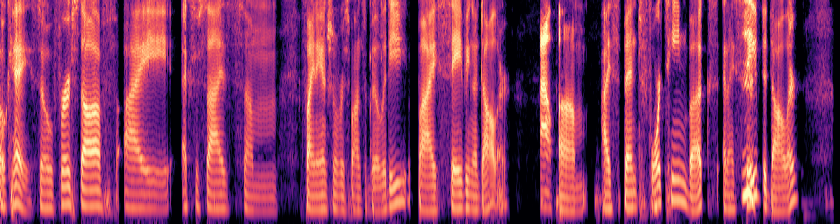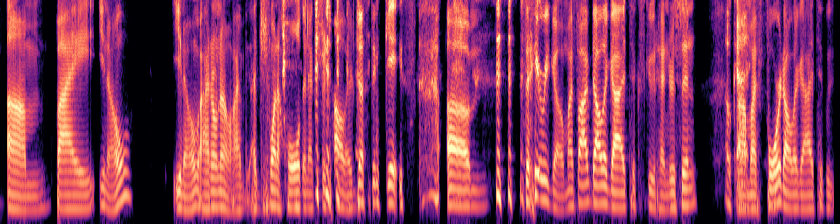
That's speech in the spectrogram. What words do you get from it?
Okay, so first off, I exercised some financial responsibility by saving a dollar. Wow. Um, I spent 14 bucks and Mm. I saved a dollar um by, you know, you know, I don't know. I, I just want to hold an extra dollar just in case. Um, so here we go. My five dollar guy took Scoot Henderson. okay Uh, my four dollar guy took was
